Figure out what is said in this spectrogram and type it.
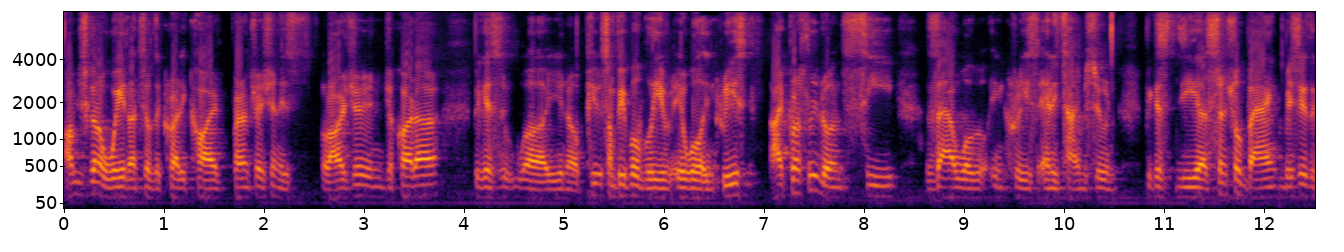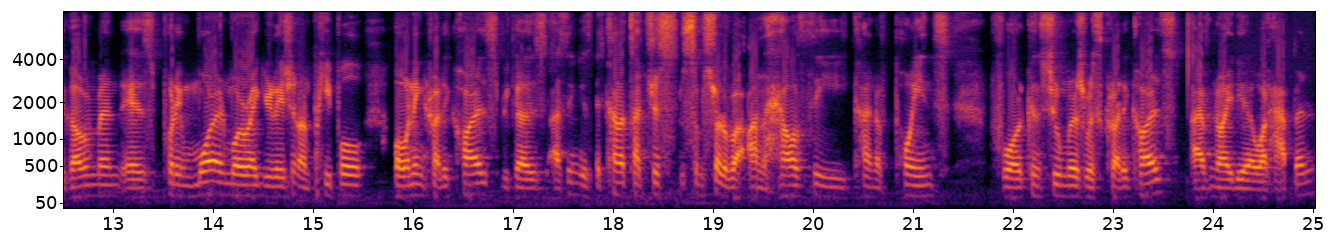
I'm just going to wait until the credit card penetration is larger in Jakarta because uh, you know some people believe it will increase. I personally don't see that will increase anytime soon because the uh, central bank, basically the government, is putting more and more regulation on people owning credit cards because I think it, it kind of touches some sort of unhealthy kind of points for consumers with credit cards. I have no idea what happened.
